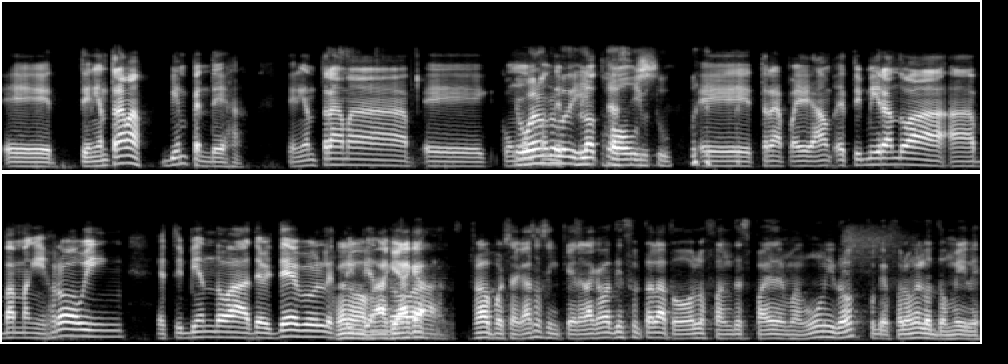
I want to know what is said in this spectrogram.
eh, tenían tramas bien pendejas. Tenían tramas eh, con Qué un bueno montón de plot holes. YouTube. eh, eh, estoy mirando a, a Batman y Robin, estoy viendo a Daredevil, estoy Bueno, viendo aquí a... acá, Rob, por si acaso, sin querer, acabas de insultar a todos los fans de Spider-Man 1 y 2, porque fueron en los 2000.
